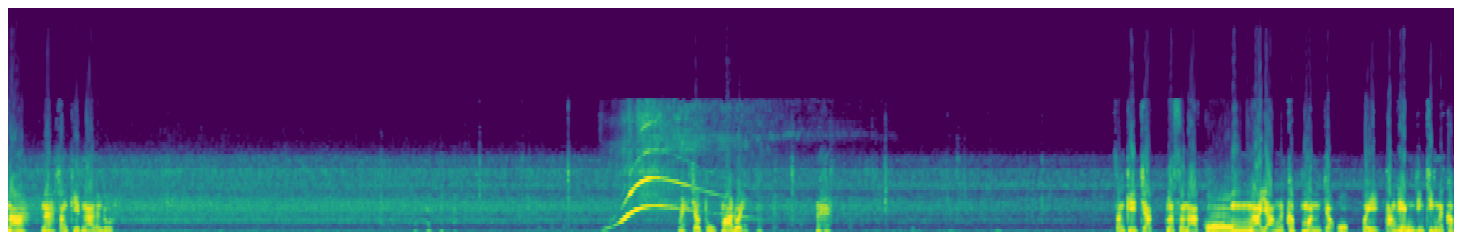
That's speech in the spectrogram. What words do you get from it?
หน้านะสังเกตหน้าท่านดู แม่เจ้าถูกมาด้วย สังเกตจากลักษณะของหน้ายางนะครับ มันจะออกไปต่างแห้งจริง ๆนะครับ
